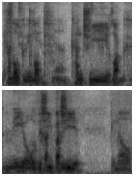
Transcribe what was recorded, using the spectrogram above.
Country, Folk-Pop, ja. Country, Rock, Neo, Wischiwaschi. Country. Genau.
